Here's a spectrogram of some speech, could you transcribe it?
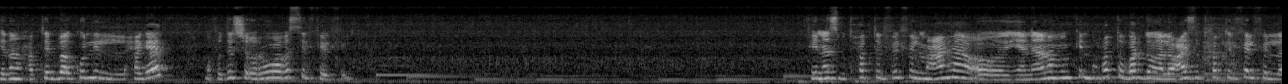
كده أنا حطيت بقى كل الحاجات ما فضلش غير هو بس الفلفل. في ناس بتحط الفلفل معاها أو يعني أنا ممكن أحطه برضو لو عايزة تحطي الفلفل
